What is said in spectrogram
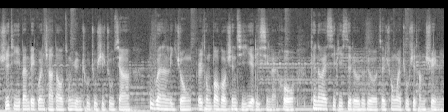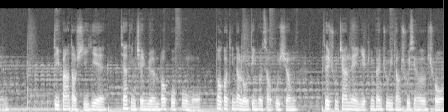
实体一般被观察到从远处注视住家。部分案例中，儿童报告称其夜里醒来后看到 SCP-4666 在窗外注视他们睡眠。第八到十一页，家庭成员包括父母报告听到楼顶有脚步声，在住家内也频繁注意到出现恶臭。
